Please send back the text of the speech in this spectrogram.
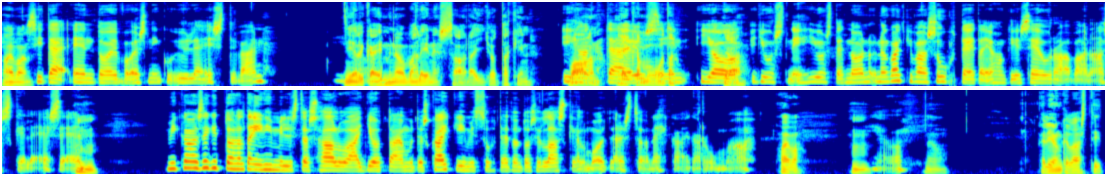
Aivan. sitä en toivoisi niin kuin yleistyvän. Niin, eli ihminen on väline saada jotakin Ihan vaan, täysin. eikä muuta. Joo, Joo. just niin, just, että ne on, ne on kaikki vain suhteita johonkin seuraavaan askeleeseen. Mm. Mikä on sekin toisaalta inhimillistä, jos haluaa jotain, mutta jos kaikki ihmissuhteet on tosi laskelmoituja, niin se on ehkä aika rumaa. Aivan. Hmm. Joo. Joo. Eli jonkinlaisesti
